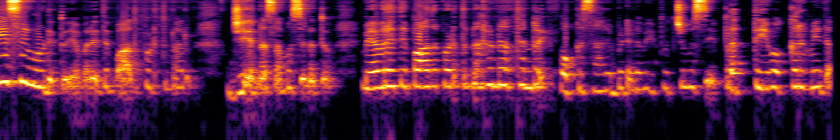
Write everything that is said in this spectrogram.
పీసీఓడితో ఎవరైతే బాధపడుతున్నారు జీర్ణ సమస్యలతో ఎవరైతే బాధపడుతున్నారో నా తండ్రి ఒక్కసారి బిడ్డల వైపు చూసి ప్రతి ఒక్కరి మీద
